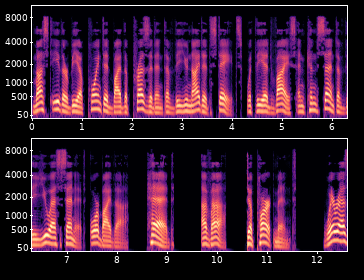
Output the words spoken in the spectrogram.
must either be appointed by the President of the United States, with the advice and consent of the U.S. Senate, or by the «head» of a «department» Whereas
